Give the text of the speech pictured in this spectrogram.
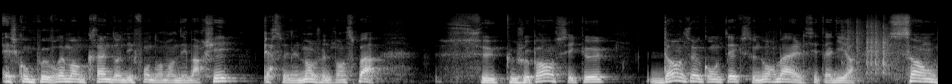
est-ce qu'on peut vraiment craindre un effondrement des marchés? Personnellement, je ne pense pas. Ce que je pense, c'est que dans un contexte normal, c'est-à-dire sans,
